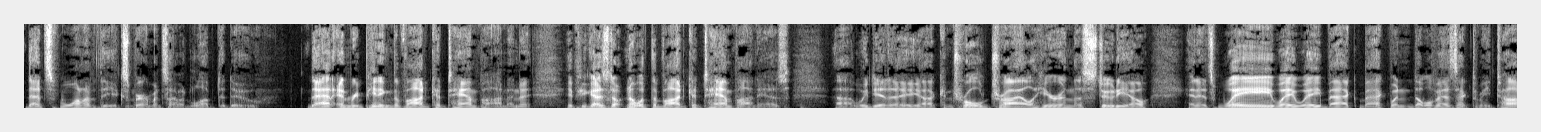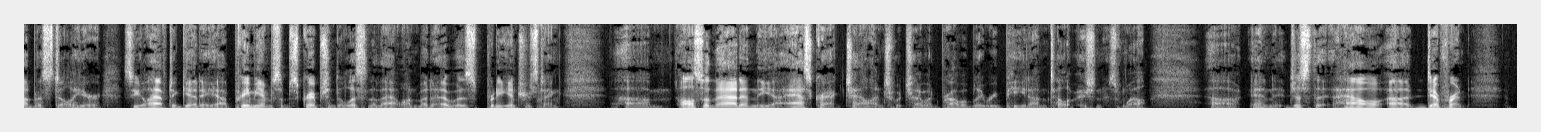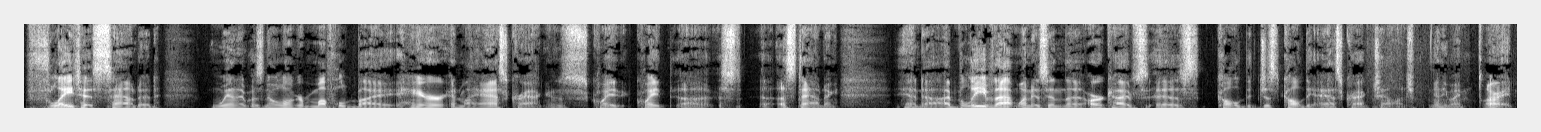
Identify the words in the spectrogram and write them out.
That's one of the experiments I would love to do. That and repeating the vodka tampon. And if you guys don't know what the vodka tampon is, uh, we did a uh, controlled trial here in the studio, and it's way, way, way back, back when double vasectomy Todd was still here. So you'll have to get a uh, premium subscription to listen to that one, but it was pretty interesting. Um, also, that and the uh, ass crack challenge, which I would probably repeat on television as well. Uh, and just the, how uh, different flatus sounded when it was no longer muffled by hair and my ass crack. It was quite quite uh, astounding, and uh, I believe that one is in the archives as called the, just called the ass crack challenge. Anyway, all right.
